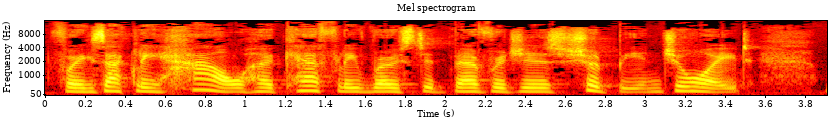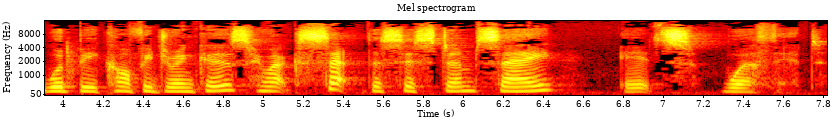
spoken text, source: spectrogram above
for exactly how her carefully roasted beverages should be enjoyed. Would be coffee drinkers who accept the system say it's worth it.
